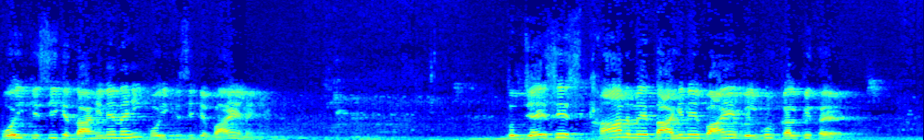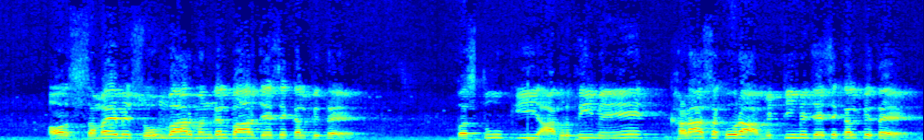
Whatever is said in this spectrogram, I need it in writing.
कोई किसी के दाहिने नहीं, कोई किसी के बाएँ नहीं। तो जैसे स्थान में दाहिने बाएँ बिल्कुल कल्पित है, और समय में सोमवार, मंगलवार जैसे कल्पित है वस्तु की आकृति में घड़ा सकोरा मिट्टी में जैसे कल्पित है,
